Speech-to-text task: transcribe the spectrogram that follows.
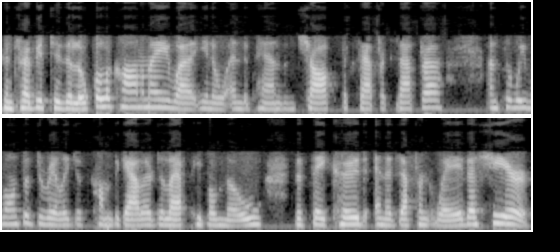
contribute to the local economy, well, you know, independent shops, etc., etc. And so we wanted to really just come together to let people know that they could, in a different way this year,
